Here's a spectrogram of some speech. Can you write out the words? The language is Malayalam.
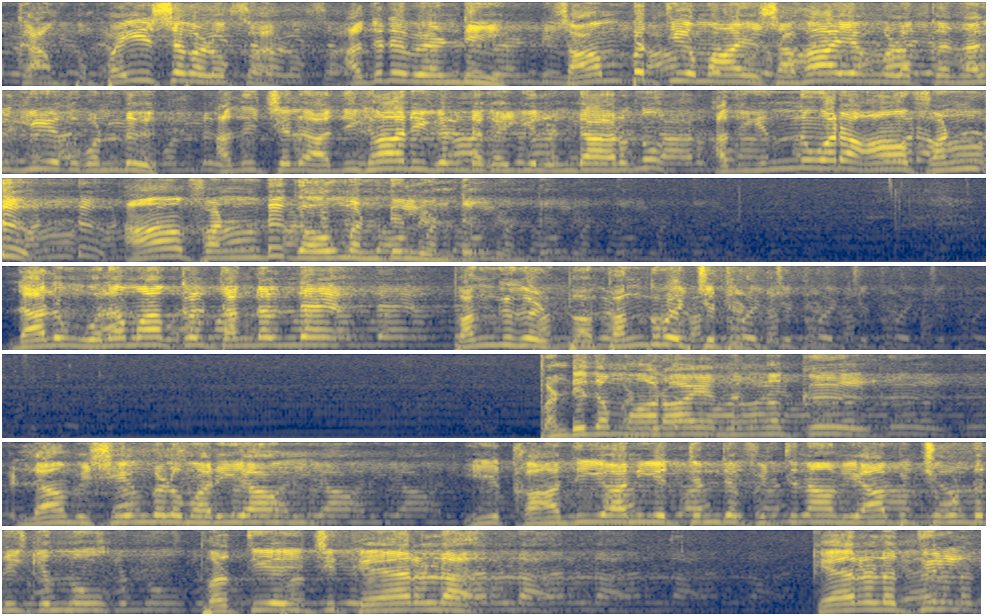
പൈസകളൊക്കെ അതിനു വേണ്ടി സാമ്പത്തികമായ സഹായങ്ങളൊക്കെ നൽകിയത് കൊണ്ട് അത് ചില അധികാരികളുടെ കയ്യിൽ ഉണ്ടായിരുന്നു. അത് ഇന്ന് വരെ ആ ഫണ്ട് ആ ഫണ്ട് ഗവൺമെന്റിലുണ്ട് എന്നാലും ഉലമാക്കൾ തങ്ങളുടെ പങ്കുകൾ പങ്കുവച്ചിട്ടുണ്ട്. പണ്ഡിതന്മാരായ നിങ്ങൾക്ക് എല്ലാ വിഷയങ്ങളും അറിയാം. ഈ കാദിയാനിയത്തിന്റെ ഫിത്ന വ്യാപിച്ചുകൊണ്ടിരിക്കുന്നു. പ്രത്യേകിച്ച് കേരള കേരളത്തിൽ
